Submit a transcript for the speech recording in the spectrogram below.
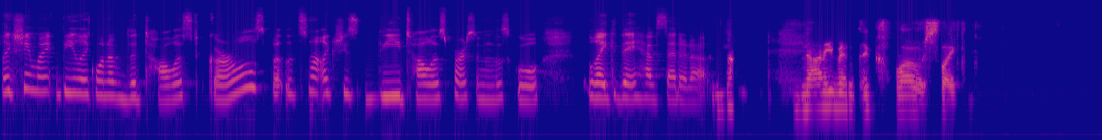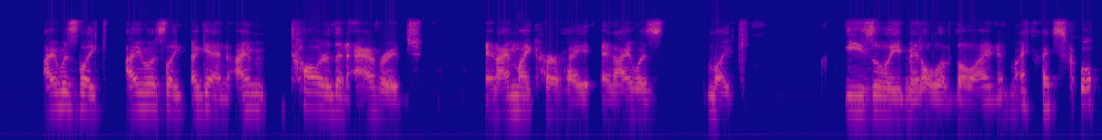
Like she might be like one of the tallest girls, but it's not like she's the tallest person in the school like they have set it up. Not even close. Like, I was like, I was like, again, I'm taller than average, and I'm like her height, and I was like easily middle of the line in my high school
